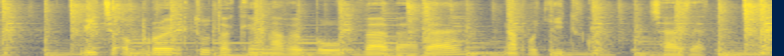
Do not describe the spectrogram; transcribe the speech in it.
Více o projektu také na webu www.napotítku.cz.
